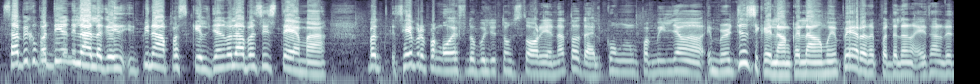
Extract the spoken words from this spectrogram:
Sabi ko, ba't di yun nilalagay, pinapaskill dyan? Wala bang sistema? But, siyempre, pang OFW tong storya na to dahil kung pamilya emergency, kailangan, kailangan mo yung pera, nagpadala ng $800,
